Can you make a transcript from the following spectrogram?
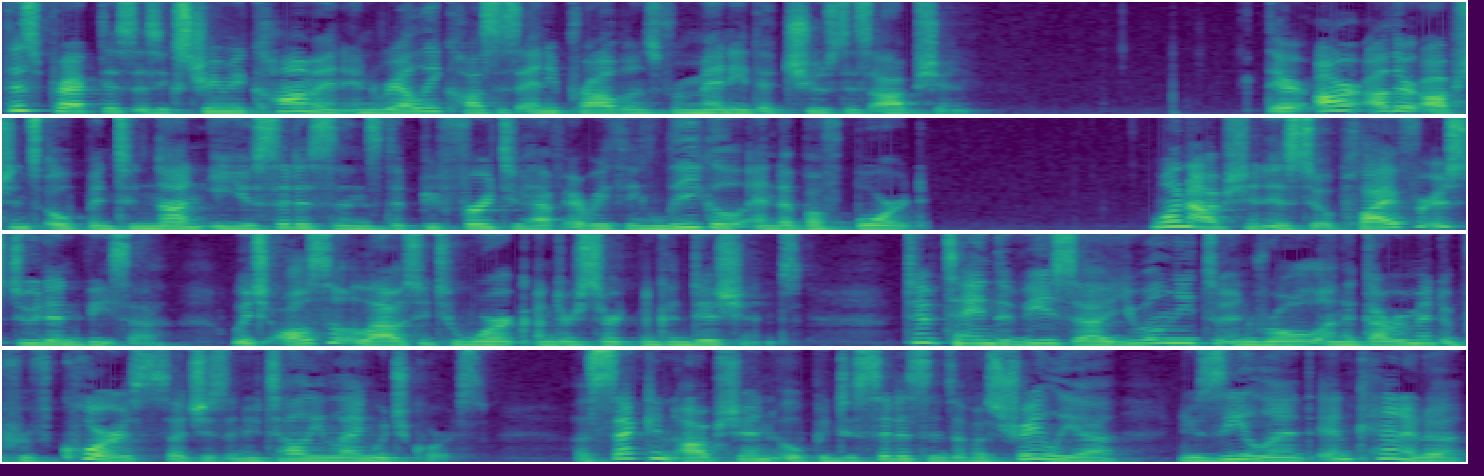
this practice is extremely common and rarely causes any problems for many that choose this option. There are other options open to non EU citizens that prefer to have everything legal and above board. One option is to apply for a student visa, which also allows you to work under certain conditions. To obtain the visa, you will need to enroll on a government approved course, such as an Italian language course. A second option, open to citizens of Australia, New Zealand, and Canada,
